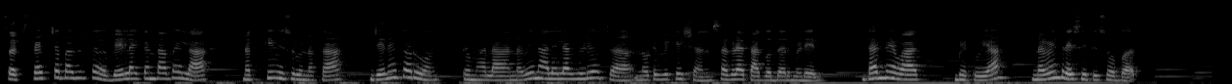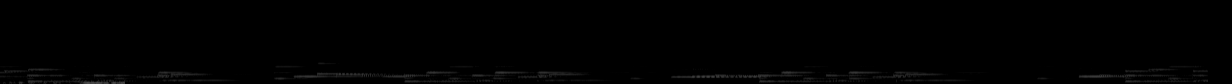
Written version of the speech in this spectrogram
सबस्क्राईबच्या बाजूचं बेल आयकन दाबायला नक्की विसरू नका. जेणेकरून तुम्हाला नवीन आलेल्या व्हिडिओचं नोटिफिकेशन सगळ्यात अगोदर मिळेल. धन्यवाद. भेटूया नवीन रेसिपीसोबत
